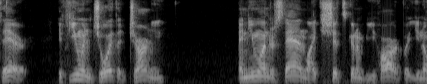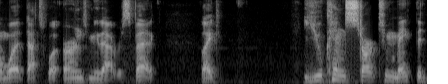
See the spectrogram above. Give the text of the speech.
there. If you enjoy the journey, and you understand like shit's gonna be hard, but you know what? That's what earns me that respect. Like, you can start to make the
